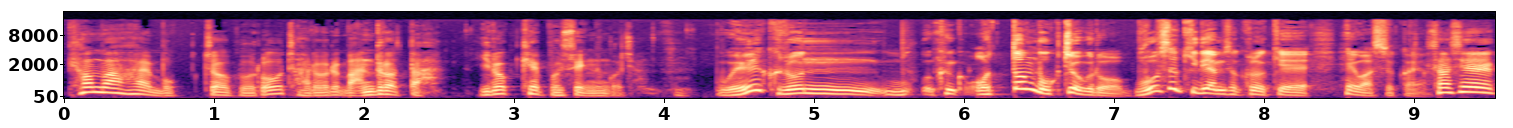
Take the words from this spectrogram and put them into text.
폄하할 목적으로 자료를 만들었다. 이렇게 볼 수 있는 거죠. 왜 그런 그 어떤 목적으로 무엇을 기대하면서 그렇게 해 왔을까요? 사실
